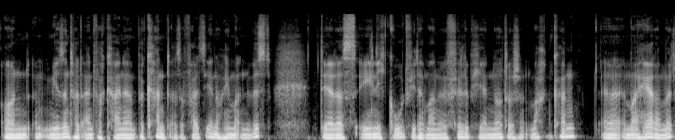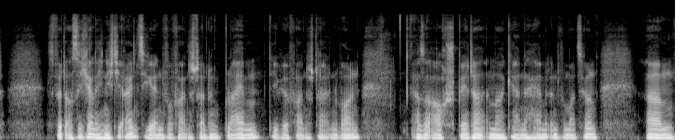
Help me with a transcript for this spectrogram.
Und äh, mir sind halt einfach keine bekannt. Also falls ihr noch jemanden wisst, der das ähnlich gut wie der Manuel Philipp hier in Norddeutschland machen kann, äh, immer her damit. Es wird auch sicherlich nicht die einzige Infoveranstaltung bleiben, die wir veranstalten wollen. Also auch später immer gerne her mit Informationen. Ähm,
